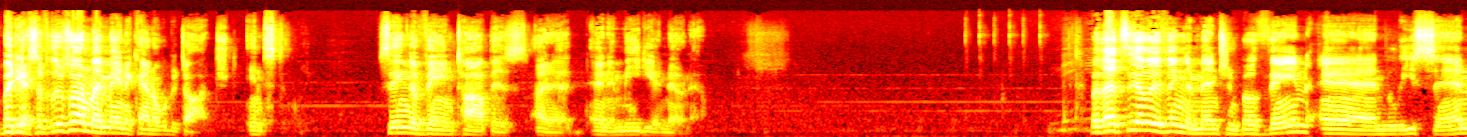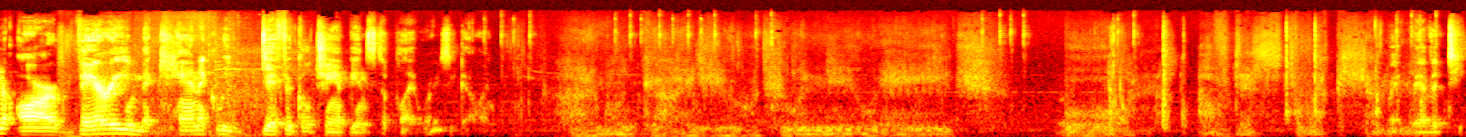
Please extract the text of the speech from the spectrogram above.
But yes, if this was on my main account, I would have dodged instantly. Seeing a Vayne top is a, an immediate no-no. But that's the other thing to mention. Both Vayne and Lee Sin are very mechanically difficult champions to play. Where is he going? Wait, we have a T.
